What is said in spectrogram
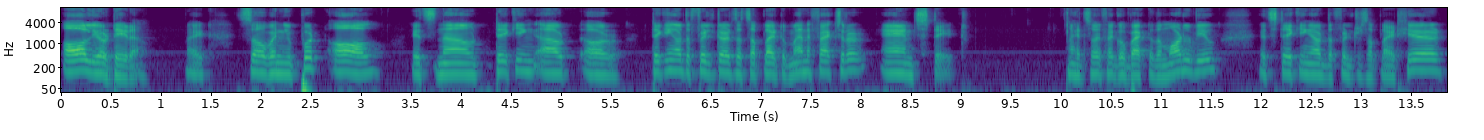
all your data, right? So when you put all, it's now taking out or taking out the filters that's applied to manufacturer and state. Right, so if I go back to the model view, it's taking out the filters applied here,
